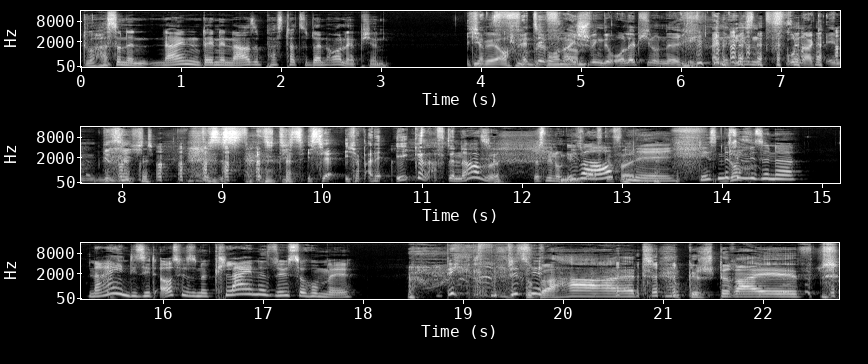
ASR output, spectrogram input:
Du hast so eine, nein, deine Nase passt halt zu deinen Ohrläppchen. Ich habe ja auch schon fette, freischwingende Ohrläppchen und eine, einen riesen Frunack im Gesicht. Das ist, also das ist ja, ich habe eine ekelhafte Nase. Das ist mir noch nie so Überhaupt aufgefallen. nicht. Die ist ein bisschen Doch. wie so eine. Nein, die sieht aus wie so eine kleine süße Hummel. Die, So behaart, gestreift,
